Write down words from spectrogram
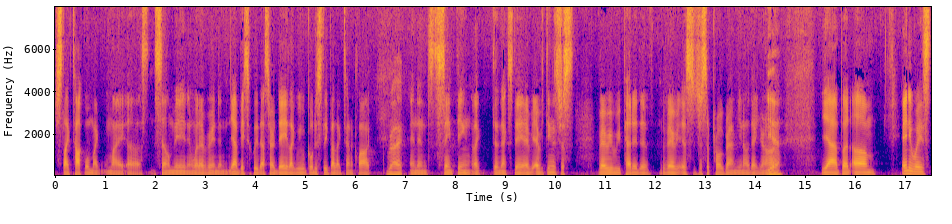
just like talk with my my uh, cellmate and whatever. And then yeah basically that's our day. Like we would go to sleep at like 10 o'clock. Right. and then same thing like the next day Every, everything is just very repetitive very it's just a program you know that you're on. Yeah. yeah but um anyways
